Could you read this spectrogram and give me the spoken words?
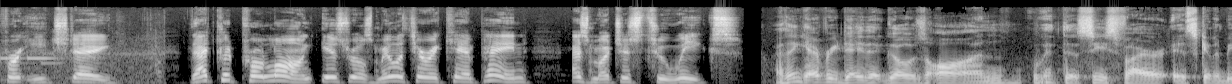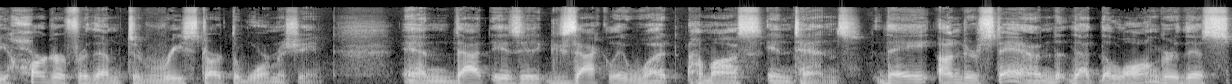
for each day. That could prolong Israel's military campaign as much as two weeks. I think every day that goes on with the ceasefire, it's going to be harder for them to restart the war machine. And that is exactly what Hamas intends. They understand that the longer this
